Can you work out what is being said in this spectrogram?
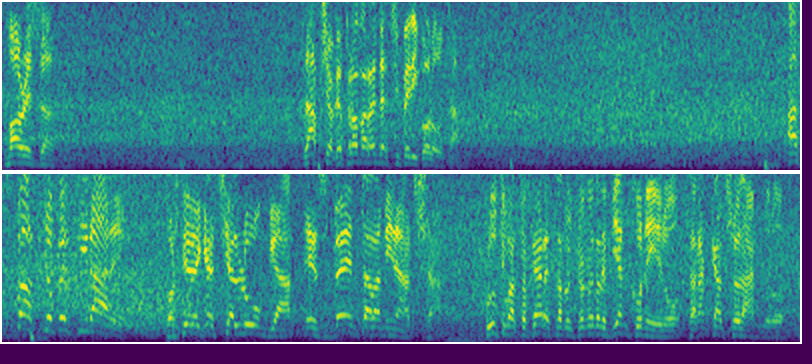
Morrison. Lazio che prova a rendersi pericolosa. Ha spazio per tirare. Portiere che si allunga e sventa la minaccia. L'ultimo a toccare è stato il giocatore bianconero, sarà calcio d'angolo.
